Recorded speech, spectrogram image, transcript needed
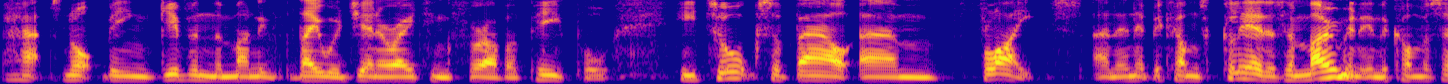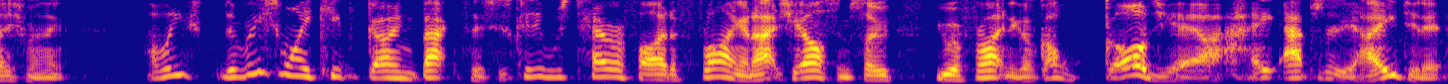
perhaps not being given the money that they were generating for other people. He talks about um, flights, and then it becomes clear. There's a moment in the conversation where I think. Oh, he's, the reason why he keeps going back to this is because he was terrified of flying. And I actually asked him, "So you were frightened?" He goes, "Oh God, yeah, I hate, absolutely hated it.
